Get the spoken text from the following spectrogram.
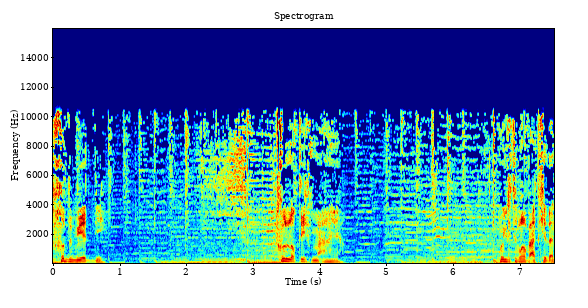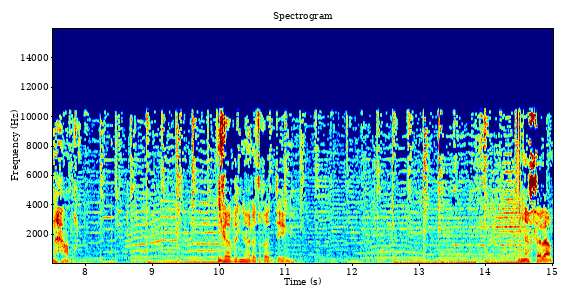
خذ بيدي. كن لطيف معايا. واللي تبغى بعد كذا أنا حاضر قابلني ولا تغديني. يا سلام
